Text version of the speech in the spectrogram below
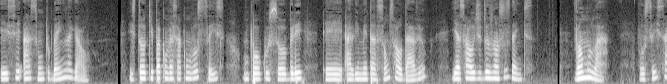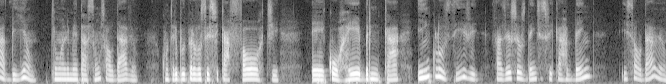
esse assunto bem legal. Estou aqui para conversar com vocês um pouco sobre é, alimentação saudável e a saúde dos nossos dentes. Vamos lá! Vocês sabiam que uma alimentação saudável contribui para vocês ficar forte, é, correr, brincar, e inclusive fazer os seus dentes ficar bem e saudável?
